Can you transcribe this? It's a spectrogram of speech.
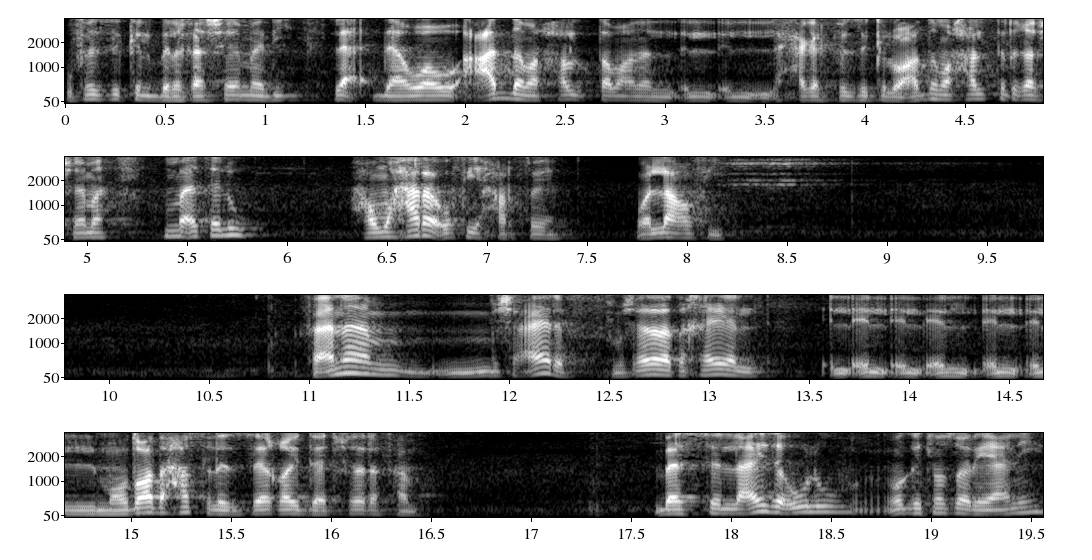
و physical بالغشامة دي. لا ده هو عدى مرحلة طبعا ال- ال- الحاجة ال physical وعدى مرحلة الغشامة هم قتلوه. هم حرقوا فيه حرفيا ولعوا فيه. فأنا م- مش عارف مش قادر ال- الموضوع ده حصل إزاي لغايه دلوقتي مش قادر أفهمه. بس اللي عايز أقوله وجهة نظري يعني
